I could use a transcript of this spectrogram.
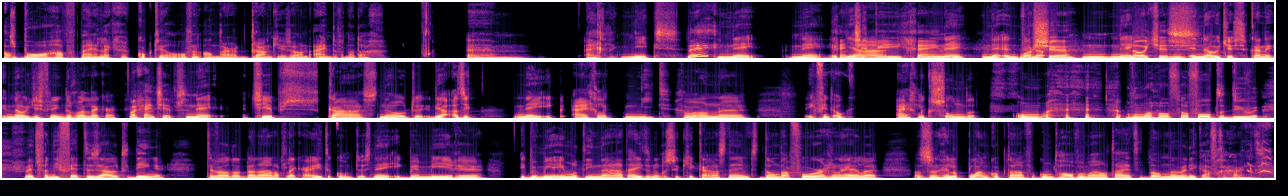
als borrelhap bij een lekkere cocktail of een ander drankje zo aan het einde van de dag? Ehm, eigenlijk niks. Nee? Nee, nee. Ik- Geen ja, chippy, geen nee, nee, een- worstje, no- nee. nootjes? Nootjes, kan ik, nootjes vind ik nog wel lekker. maar geen chips? Nee, chips, kaas, noten. Ja, als ik. Nee, ik eigenlijk niet. Gewoon. eh, ik vind ook eigenlijk zonde om, om mijn hoofd al vol te duwen met van die vette zoute dingen. Terwijl er daarna nog lekker eten komt. Dus nee, ik ben meer. eh, ik ben meer iemand die na het eten nog een stukje kaas neemt. Dan daarvoor zo'n hele. Als er zo'n hele plank op tafel komt, halve maaltijd. Dan eh, ben ik afgehaakt.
